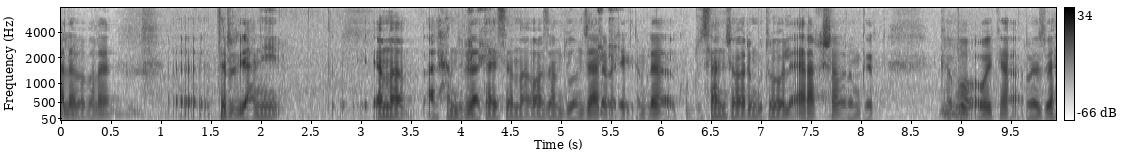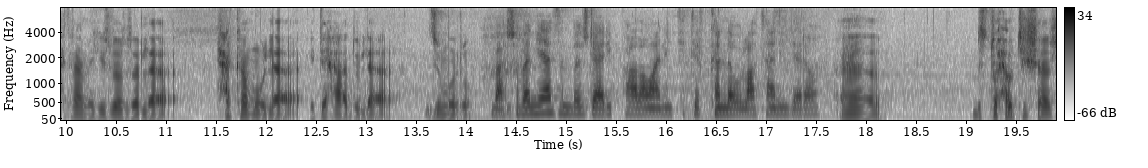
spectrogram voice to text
حەلەبە بەڵێ تر یانی ئێمە الحمدللە تا ئیستا ئەمە وازم دووەم جارە وەرێگرم لە کوردستان شاوەرم گرتووە لە عێراق شاوەرم گرت کە بۆ ئەوەی کە ڕێز و احترامێکی زۆر زۆر لە حەکەم و لە ئیتحاد و لە جموور و. باشە بەنیازم بەشداری پاڵەوانێتی تر بکەن لە وڵاتانی دەرەوە؟ بیست و حەوت ی شاش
